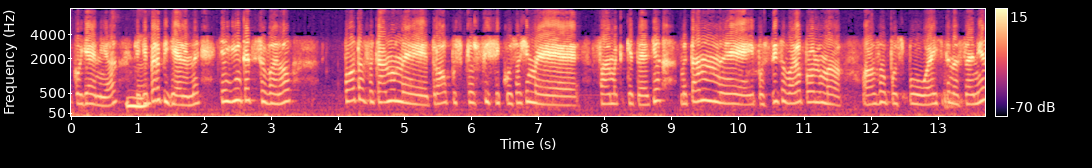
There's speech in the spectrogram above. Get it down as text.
οικογένεια και Ναι. εκεί πέρα πηγαίνουν και αν γίνει κάτι σοβαρό, πρώτα θα κάνουν ε, τρόπους πιο φυσικούς, όχι με φάρμακα και τέτοια. Μετά αν ε, υποστεί σοβαρό πρόβλημα ο άνθρωπος που έχει την ασθένεια,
